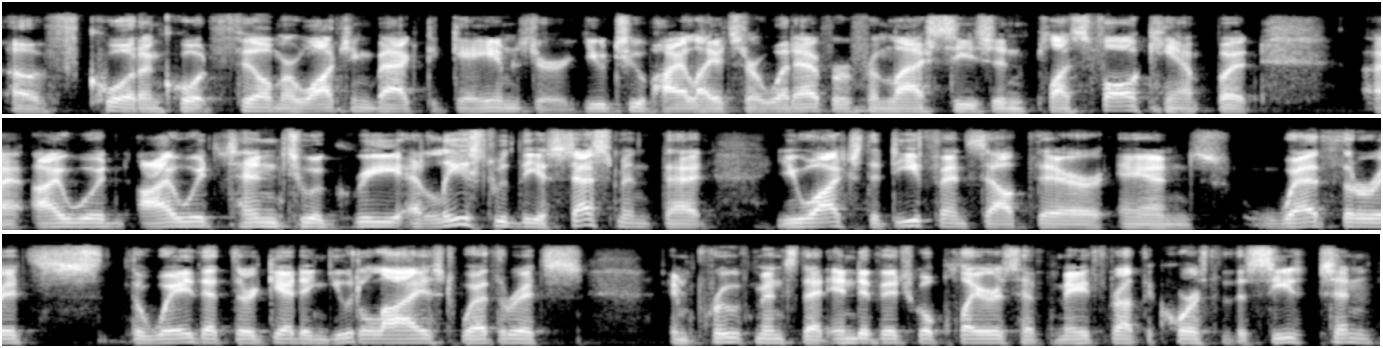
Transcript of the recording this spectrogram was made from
of quote unquote film or watching back to games or YouTube highlights or whatever from last season plus fall camp. But I, I, would I would tend to agree at least with the assessment that you watch the defense out there and whether it's the way that they're getting utilized, whether it's improvements that individual players have made throughout the course of the season,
